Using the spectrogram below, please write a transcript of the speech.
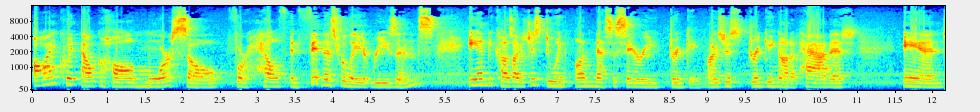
I quit alcohol more so for health and fitness related reasons and because I was just doing unnecessary drinking. I was just drinking out of habit and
